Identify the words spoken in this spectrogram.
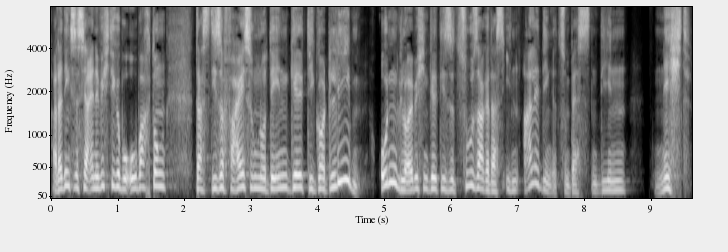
Allerdings ist ja eine wichtige Beobachtung, dass diese Verheißung nur denen gilt, die Gott lieben. Ungläubigen gilt diese Zusage, dass ihnen alle Dinge zum Besten dienen, nicht.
